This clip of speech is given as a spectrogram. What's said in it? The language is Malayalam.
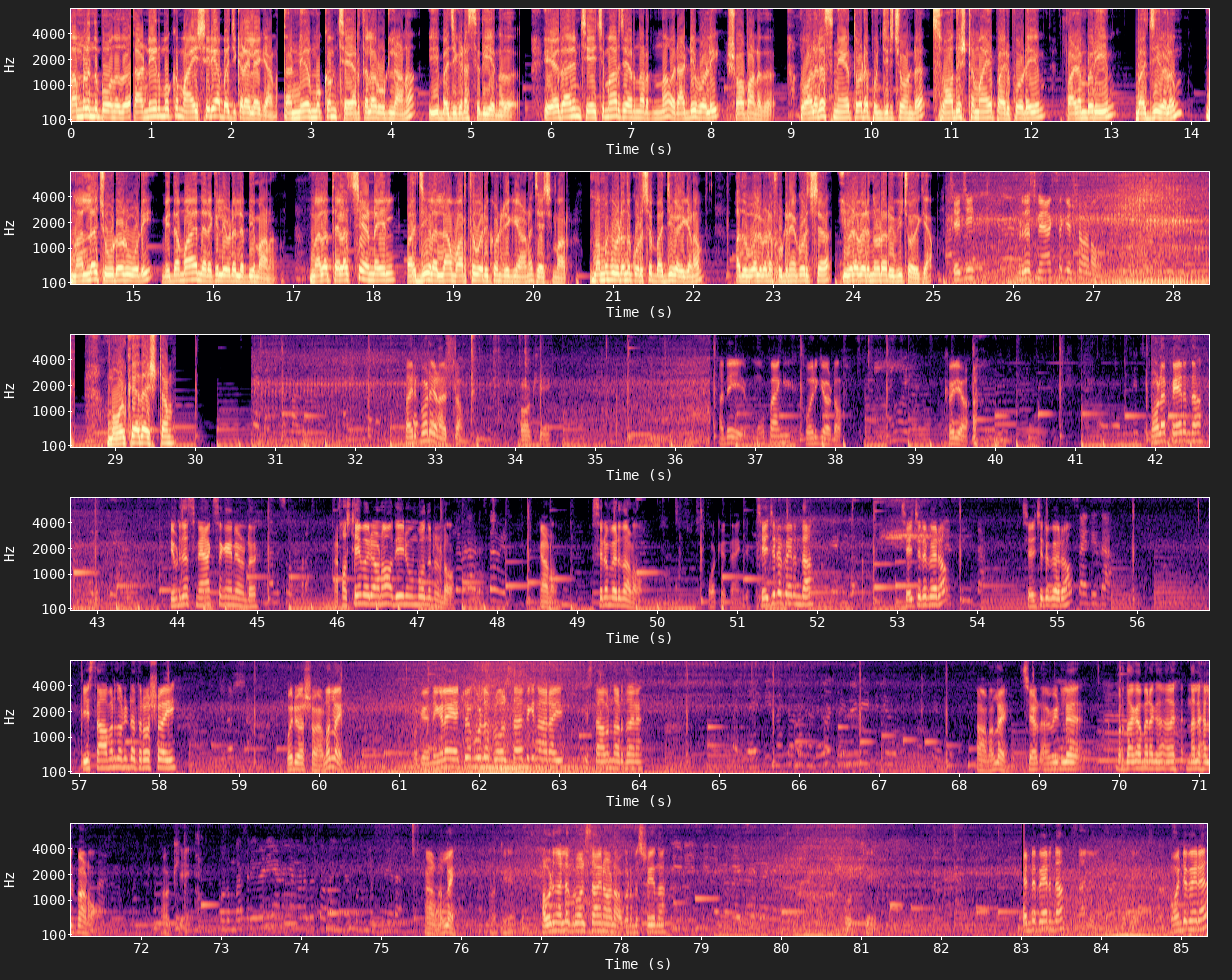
നമ്മൾ ഇന്ന് പോകുന്നത് തണ്ണീർമുക്കം ഐശ്വര്യ ബജിക്കടയിലേക്കാണ്. തണ്ണീർമുക്കം ചേർത്തല റൂട്ടിലാണ് ഈ ബജിക്കട സ്ഥിതി ചെയ്യുന്നത്. ഏതാനും ചേച്ചിമാർ ചേർന്ന് നടത്തുന്ന ഒരു അടിപൊളി ഷോപ്പാണിത്. വളരെ സ്നേഹത്തോടെ പുഞ്ചിരിച്ചുകൊണ്ട് സ്വാദിഷ്ടമായ പരിപ്പുടയും പഴംപൊരിയും ബജ്ജികളും നല്ല ചൂടോടുകൂടി മിതമായ നിരക്കിൽ ഇവിടെ ലഭ്യമാണ്. നല്ല തിളച്ച എണ്ണയിൽ ബജ്ജികളെല്ലാം വറുത്ത് ഒരുക്കൊണ്ടിരിക്കുകയാണ് ചേച്ചിമാർ. നമുക്ക് ഇവിടെ നിന്ന് കുറച്ച് ബജ്ജി കഴിക്കണം. അതുപോലെ ഇവിടെ ഫുഡിനെ കുറിച്ച് ഇവിടെ വരുന്നവരുടെ റിവ്യൂ ചോദിക്കാം. ചേച്ചി ഇവിടുത്തെ സ്നാക്സ് ഒക്കെ ഇഷ്ടമാണോ? മോൾക്ക് ഏതാ ഇഷ്ടം? പരിപ്പോടെയാണോ ഇഷ്ടം? ഓക്കെ. അതെ മൂപ്പാങ്കി പോരിക്കോ കേട്ടോ. കോരിയോ? മോളെ പേരെന്താ? ഇവിടുത്തെ സ്നാക്സ് എങ്ങനെയുണ്ട്? ഫസ്റ്റ് ടൈം വരുവാണോ? അതിന് മുമ്പ് വന്നിട്ടുണ്ടോ? ആണോ? സ്ഥിരം വരുന്നതാണോ? ഓക്കെ താങ്ക് യു ചേച്ചിയുടെ പേരെന്താ? ചേച്ചിയുടെ പേരോ? ചേച്ചിയുടെ പേരോ? ഈ സ്ഥാപനം തുടങ്ങിയിട്ട് എത്ര വർഷമായി? ഒരു വർഷമാണല്ലേ ഓക്കെ നിങ്ങളെ ഏറ്റവും കൂടുതൽ പ്രോത്സാഹിപ്പിക്കുന്ന ആരായി ഈ സ്ഥാപനം നടത്താൻ? ആണല്ലേ? ചേട്ടാ വീട്ടിലെ ഭർത്താക്കന്മാരൊക്കെ നല്ല- ഹെൽപ്പാണോ? ഓക്കെ. ആണല്ലേ? ഓക്കെ. അവിടെ നല്ല പ്രോത്സാഹനമാണോ കുടുംബശ്രീ എന്ന ഓക്കെ. എന്റെ പേരെന്താ? മോന്റെ പേര്?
